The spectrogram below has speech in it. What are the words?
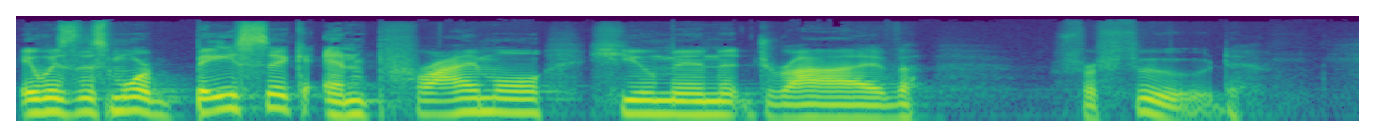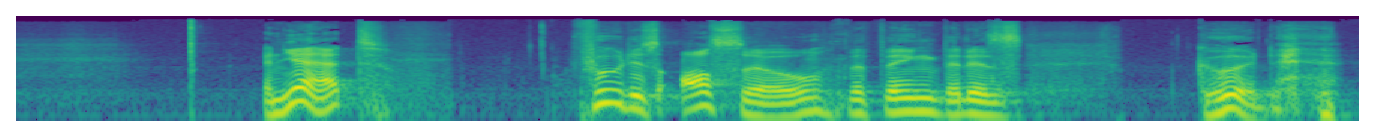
it was this more basic and primal human drive for food. And yet, food is also the thing that is good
